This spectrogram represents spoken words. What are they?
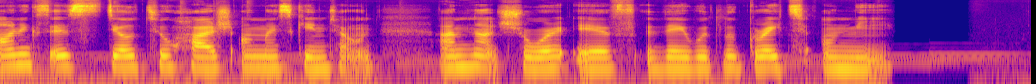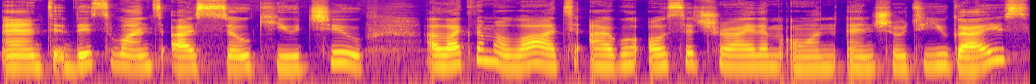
Onyx is still too harsh on my skin tone. I'm not sure if they would look great on me and these ones are so cute too. I like them a lot. I will also try them on and show to you guys.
